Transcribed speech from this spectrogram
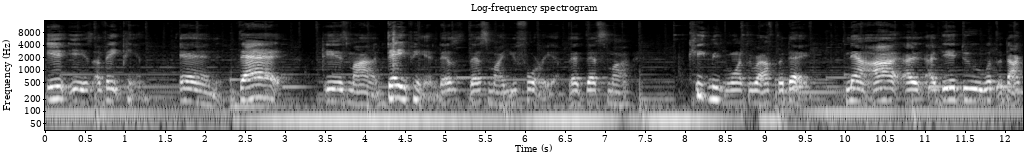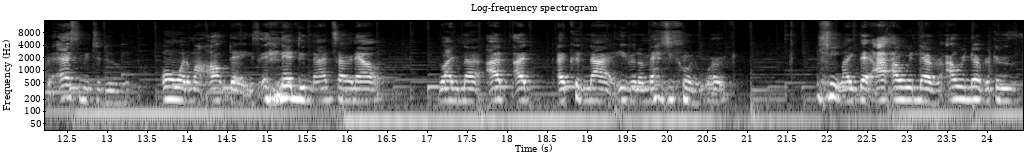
it is a vape pen, and that is my day pen. That's that's my euphoria. That that's my keep me going throughout the day. Now, I, I, I did do what the doctor asked me to do on one of my off days, and that did not turn out like not. I I I could not even imagine going to work like that. I, I would never. I would never because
